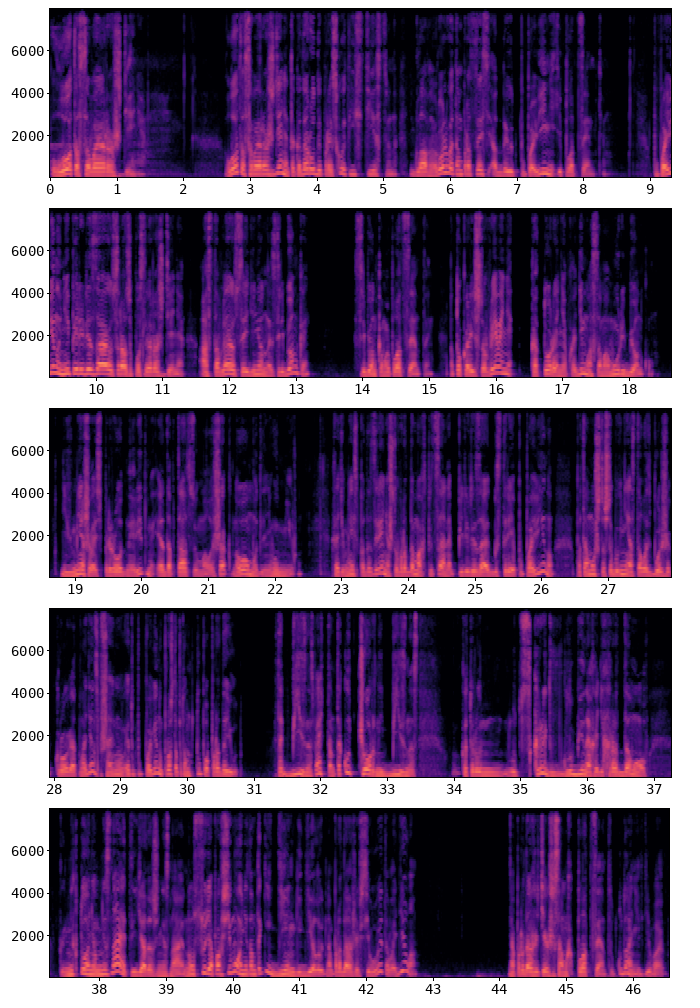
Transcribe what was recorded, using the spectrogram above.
Лотосовое рождение. Лотосовое рождение – это когда роды происходят естественно. И главную роль в этом процессе отдают пуповине и плаценте. Пуповину не перерезают сразу после рождения, а оставляют соединенной с ребенком, с ребенком и плацентой на то количество времени, которое необходимо самому ребенку, не вмешиваясь в природные ритмы и адаптацию малыша к новому для него миру. Кстати, у меня есть подозрение, что в роддомах специально перерезают быстрее пуповину, потому что, чтобы в ней осталось больше крови от младенца, потому что они эту пуповину просто потом тупо продают. Это бизнес, понимаете, там такой черный бизнес, который ну, скрыт в глубинах этих роддомов. Никто о нем не знает, и я даже не знаю. Но, судя по всему, они там такие деньги делают на продаже всего этого дела. На продаже тех же самых плацент. Вот куда они их девают?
